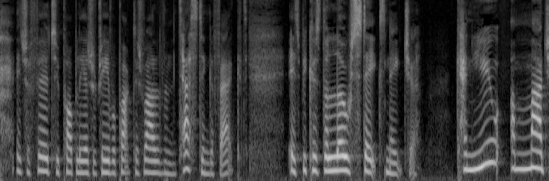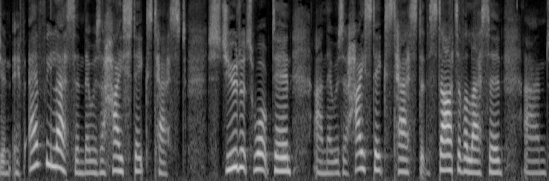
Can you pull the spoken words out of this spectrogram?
it's referred to probably as retrieval practice rather than the testing effect is because the low stakes nature. Can you imagine if every lesson there was a high stakes test? Students walked in and there was a high stakes test at the start of a lesson, and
